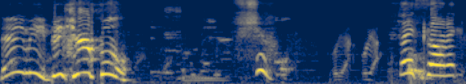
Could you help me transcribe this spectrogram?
Amy, be careful! Phew. Thanks, Sonic.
